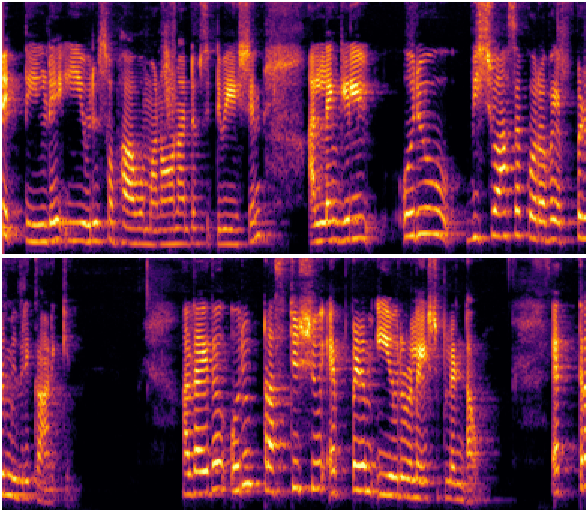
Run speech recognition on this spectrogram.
വ്യക്തിയുടെ ഈ ഒരു സ്വഭാവമാണ് ഓൺ ആൻഡ് ഓഫ് സിറ്റുവേഷൻ അല്ലെങ്കിൽ ഒരു വിശ്വാസക്കുറവ് എപ്പോഴും ഇവർ കാണിക്കും. അതായത് ഒരു ട്രസ്റ്റ് ഇഷ്യൂ എപ്പോഴും ഈ ഒരു റിലേഷൻഷിപ്പിൽ ഉണ്ടാവും. എത്ര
